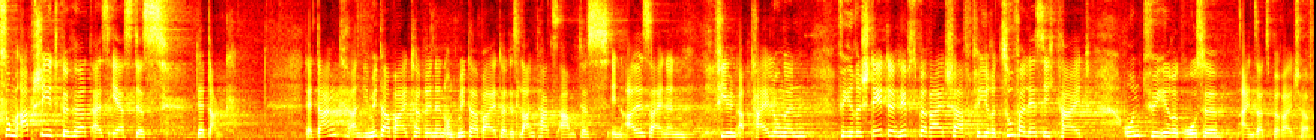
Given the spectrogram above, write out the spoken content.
Zum Abschied gehört als erstes der Dank. Der Dank an die Mitarbeiterinnen und Mitarbeiter des Landtagsamtes in all seinen vielen Abteilungen für ihre stete Hilfsbereitschaft, für ihre Zuverlässigkeit und für ihre große Einsatzbereitschaft.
